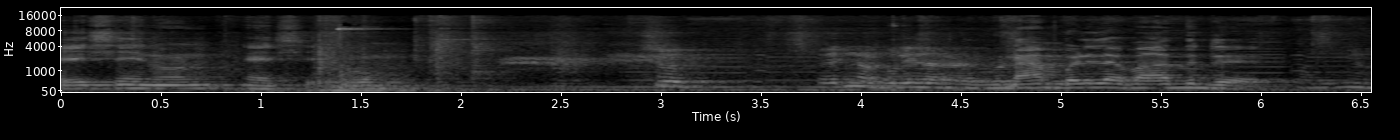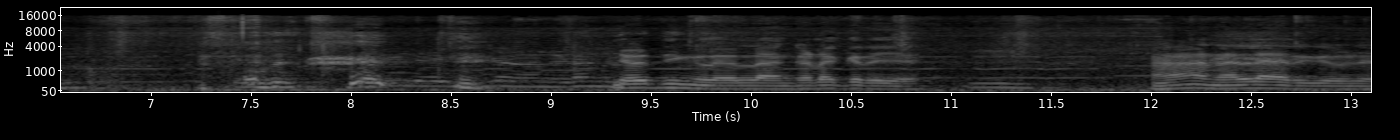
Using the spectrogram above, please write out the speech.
ஏசி நான் ஏசி ரூம் நான் வெளியில் பார்த்துட்டு யோசிங்களா எல்லாம் கடற்கரையே ஆ நல்லா இருக்கு இவ்வளோ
